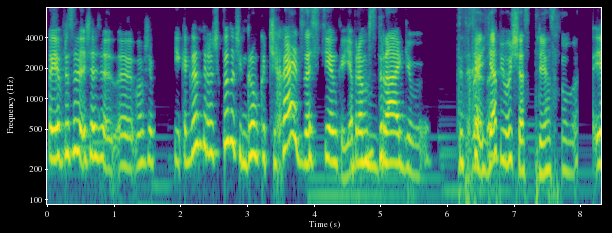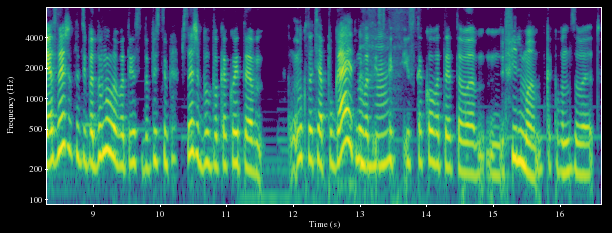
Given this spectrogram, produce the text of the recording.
А Я представляю, сейчас, э, в общем, и когда, например, кто-то очень громко чихает за стенкой, я прям вздрагиваю. Ты такая, я бы его сейчас треснула. Я, знаешь, кто типа думала, вот если, допустим, представляешь, был бы какой-то, ну, кто тебя пугает, ну, вот из, как- из какого-то этого фильма, как его называют?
